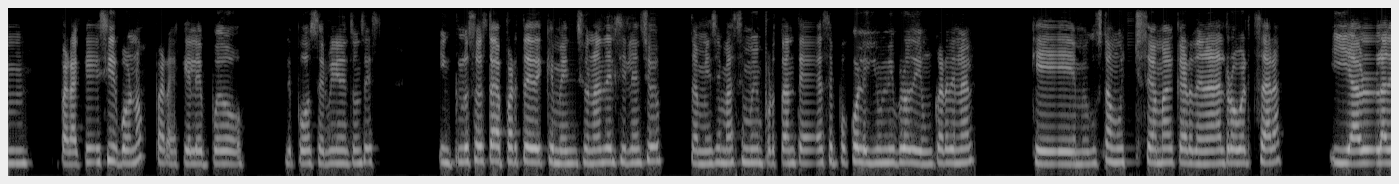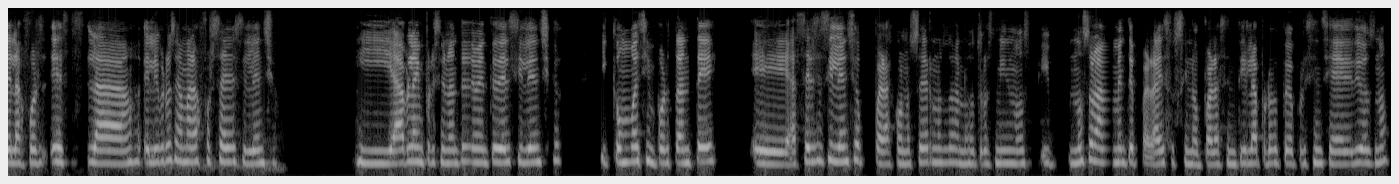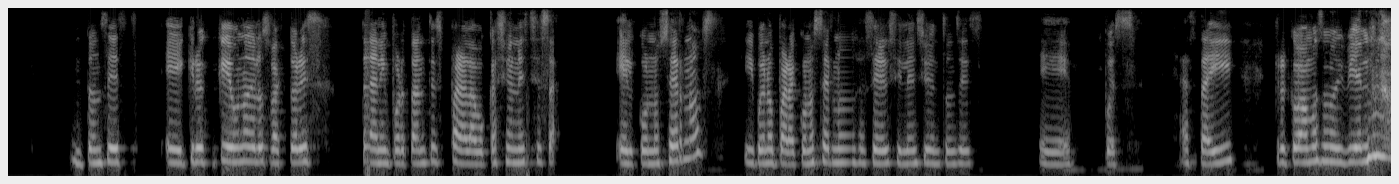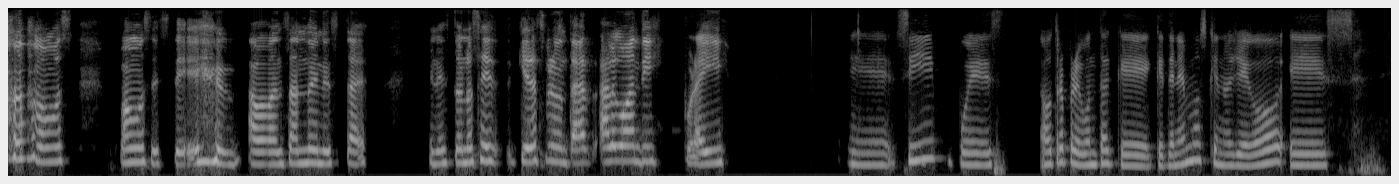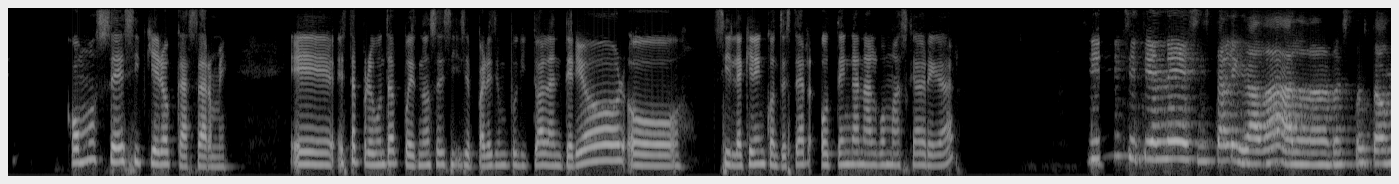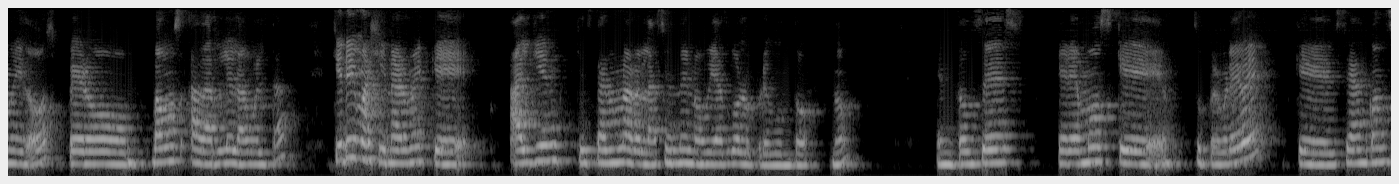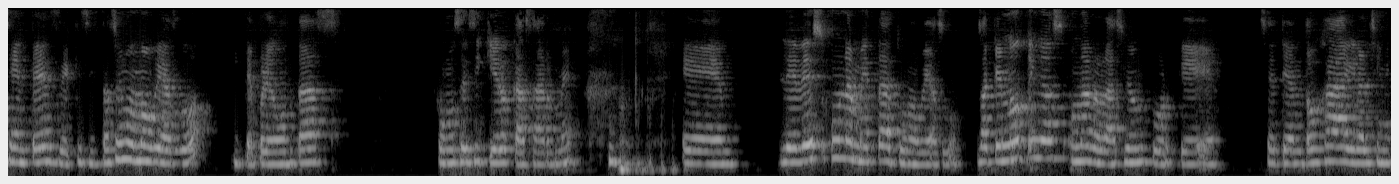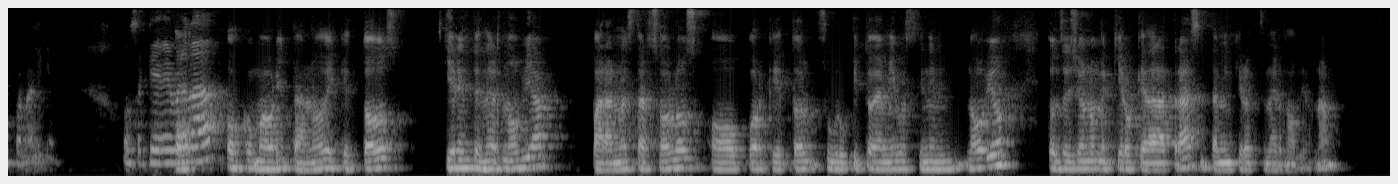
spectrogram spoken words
para qué sirvo, ¿no? Para qué le puedo, le puedo servir. Entonces, incluso esta parte de que mencionan del silencio también se me hace muy importante. Hace poco leí un libro de un cardenal que me gusta mucho, se llama el Cardenal Robert Sara, y habla de la fuerza, el libro se llama La Fuerza del Silencio, y habla impresionantemente del silencio y cómo es importante eh, hacer ese silencio para conocernos a nosotros mismos, y no solamente para eso, sino para sentir la propia presencia de Dios, ¿no? Entonces, eh, creo que uno de los factores tan importantes para la vocación es esa, el conocernos y bueno, para conocernos hacer el silencio. Entonces, eh, pues hasta ahí creo que vamos muy bien, vamos, vamos este, avanzando en esta, en esto. No sé, ¿quieres preguntar algo, Andy, por ahí? Eh, sí, pues otra pregunta que, que tenemos que nos llegó es, ¿cómo sé si quiero casarme? Eh, esta pregunta, pues no sé si se parece un poquito a la anterior o si la quieren contestar o tengan algo más que agregar. Sí, sí tiene, sí está ligada a la respuesta 1 y 2, pero vamos a darle la vuelta. Quiero imaginarme que alguien que está en una relación de noviazgo lo preguntó, ¿no? Entonces, queremos que, súper breve, que sean conscientes de que si estás en un noviazgo y te preguntas ¿cómo sé si quiero casarme? Eh, le des una meta a tu noviazgo. O sea, que no tengas una relación porque se te antoja ir al cine con alguien. O sea, que de verdad... O, como ahorita, ¿no? De que todos quieren tener novia para no estar solos o porque todo su grupito de amigos tienen novio, entonces yo no me quiero quedar atrás y también quiero tener novio, ¿no?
